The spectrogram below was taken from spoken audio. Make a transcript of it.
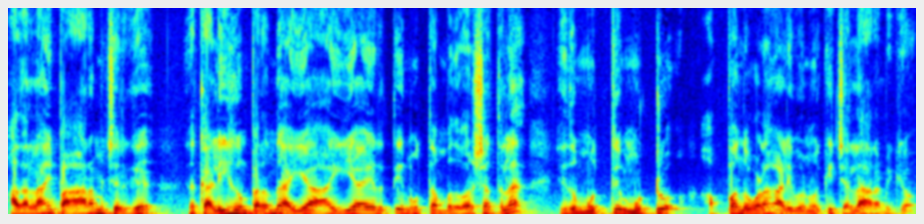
அதெல்லாம் இப்போ ஆரம்பிச்சிருக்கு. இந்த பிறந்து ஐயா ஐயாயிரத்தி நூற்றம்பது வருஷத்தில் இது முத்தி முற்றும் அப்போ அந்த உலக அழிவை நோக்கி செல்ல ஆரம்பிக்கும்.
